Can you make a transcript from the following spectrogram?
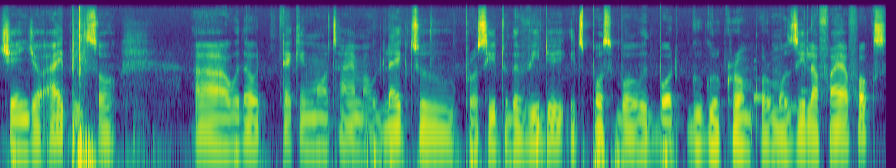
change your IP so uh, without taking more time I would like to proceed to the video. It's possible with both Google Chrome or Mozilla Firefox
